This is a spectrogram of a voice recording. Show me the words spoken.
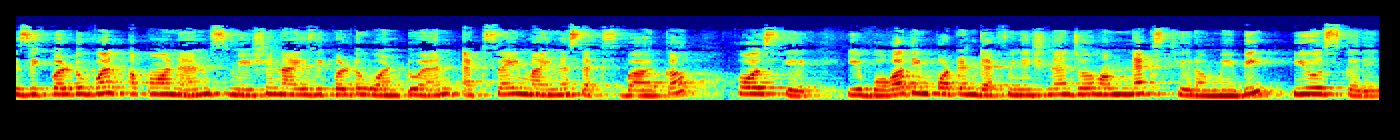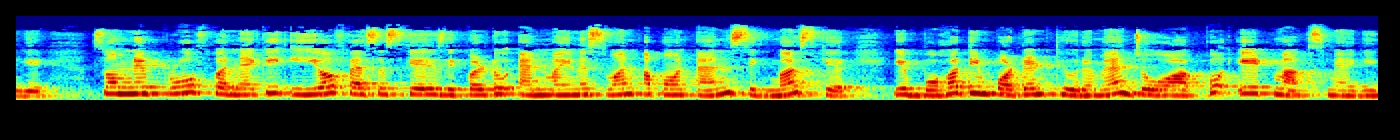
is equal to one upon n summation i is equal to one to n x i minus x bar का होल स्केयर ये बहुत इंपॉर्टेंट डेफिनेशन है जो हम नेक्स्ट थ्योरम में भी यूज़ करेंगे। सो हमने प्रूव करना है कि ई ऑफ़ एस के is equal to n minus one upon n sigma square ये बहुत इंपॉर्टेंट थ्योरम है जो आपको एट मार्क्स में आएगी।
